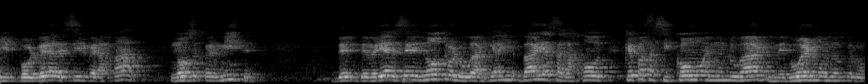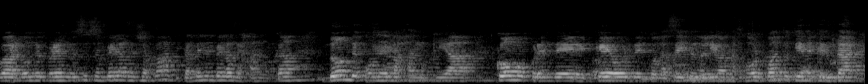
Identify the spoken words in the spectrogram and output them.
y volver a decir verajá, no se permite debería de ser en otro lugar. Y hay varias alajot. ¿Qué pasa si como en un lugar y me duermo en otro lugar? ¿Dónde prendo? Eso es en velas de Shabbat y también en velas de Hanukkah. ¿Dónde poner la Hanukkah? ¿Cómo prender? ¿En qué orden? ¿Con aceite de oliva mejor? ¿Cuánto tiene que durar?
